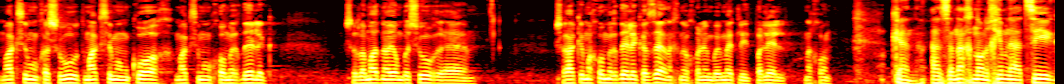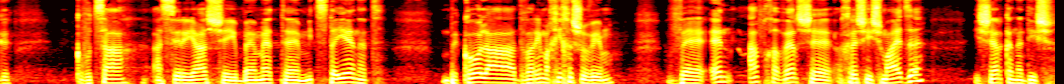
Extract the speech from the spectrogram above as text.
מקסימום חשבות, מקסימום כוח, מקסימום חומר דלק, שלמדנו היום בשיעור. שרק עם החומר דלק הזה אנחנו יכולים באמת להתפלל, נכון. כן, אז אנחנו הולכים להציג קבוצה, עשירייה שהיא באמת מצטיינת בכל הדברים הכי חשובים, ואין אף חבר שאחרי שישמע את זה, יישאר כאן אדיש.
